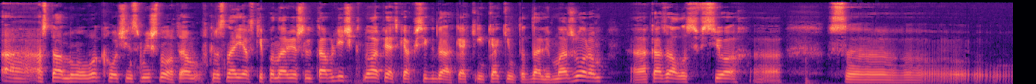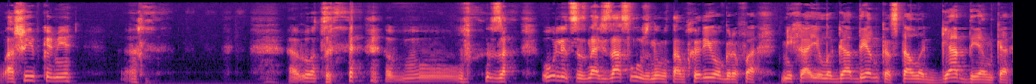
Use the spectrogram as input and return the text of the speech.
а, остановок. Очень смешно. Там в Красноярске понавешали табличек, но опять, как всегда, каким, каким-то дали мажором. Оказалось все а, с э, ошибками. Вот за, улица, значит, заслуженного там хореографа Михаила Гаденко стала Гаденко.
